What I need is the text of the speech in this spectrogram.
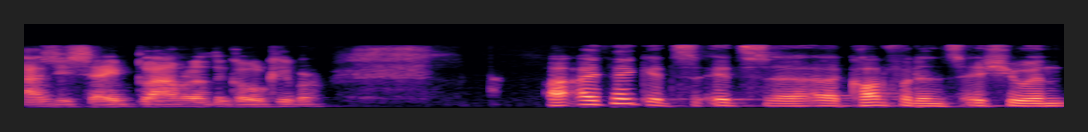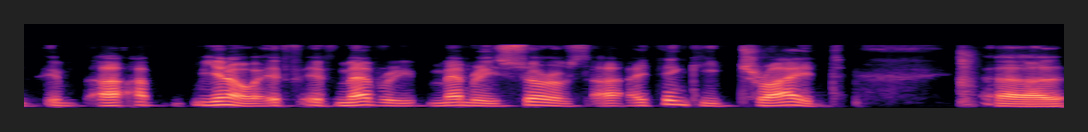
as you say, blam it at the goalkeeper. I think it's it's a confidence issue, and uh, uh, you know, if if memory memory serves, I think he tried uh,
